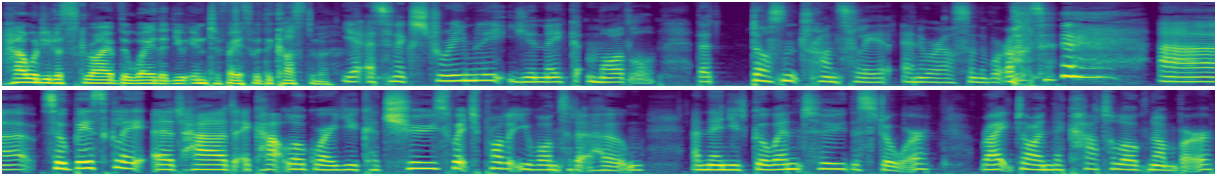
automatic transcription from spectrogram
How would you describe the way that you interface with the customer? Yeah, it's an extremely unique model that doesn't translate anywhere else in the world. Uh, so basically, it had a catalogue where you could choose which product you wanted at home, and then you'd go into the store, write down the catalogue number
